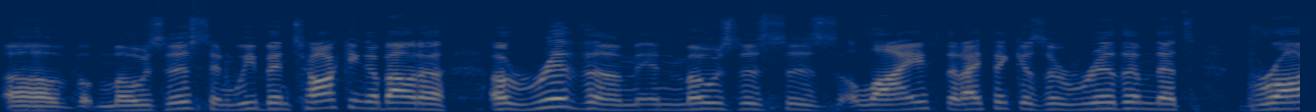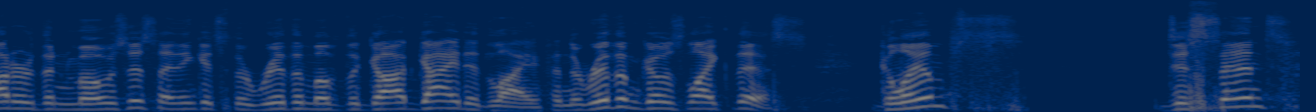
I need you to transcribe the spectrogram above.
of Moses. And we've been talking about a, a rhythm in Moses' life that I think is a rhythm that's broader than Moses. I think it's the rhythm of the God guided life. And the rhythm goes like this glimpse, descent,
